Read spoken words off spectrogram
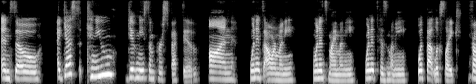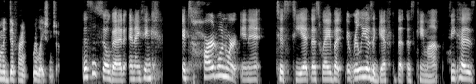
And so I guess, can you give me some perspective on when it's our money, when it's my money, when it's his money, what that looks like from a different relationship? This is so good. And I think it's hard when we're in it to see it this way, but it really is a gift that this came up because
